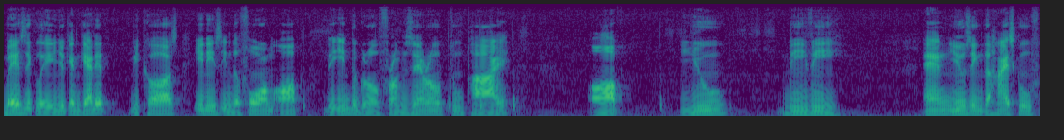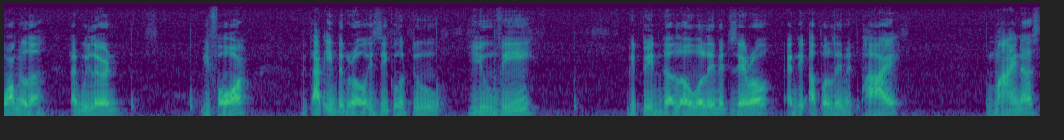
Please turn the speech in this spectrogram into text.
basically, you can get it because it is in the form of the integral from 0 to pi of u dv. And using the high school formula that we learned before, that integral is equal to uv between the lower limit 0 and the upper limit pi minus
